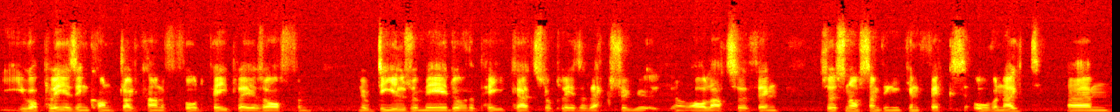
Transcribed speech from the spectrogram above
you got players in contract, can't afford to pay players off, and you know deals were made over the pay cuts, so players had extra, you know, all that sort of thing. So it's not something he can fix overnight. Um,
